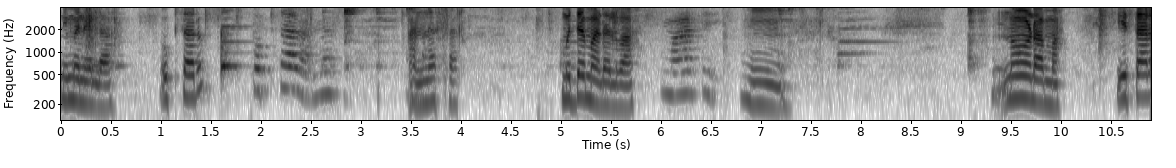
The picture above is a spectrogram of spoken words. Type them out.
ನಿಮ್ಮನೆಲ್ಲ ಉಪ್ಸಾರು. ಅನ್ನ ಸಾರು. ಅನ್ನ ಸಾರು. ಮುದ್ದೆ ಮಾಡಲ್ವಾ? ಹ್ಞೂ ನೋಡಮ್ಮ ಈ ಥರ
